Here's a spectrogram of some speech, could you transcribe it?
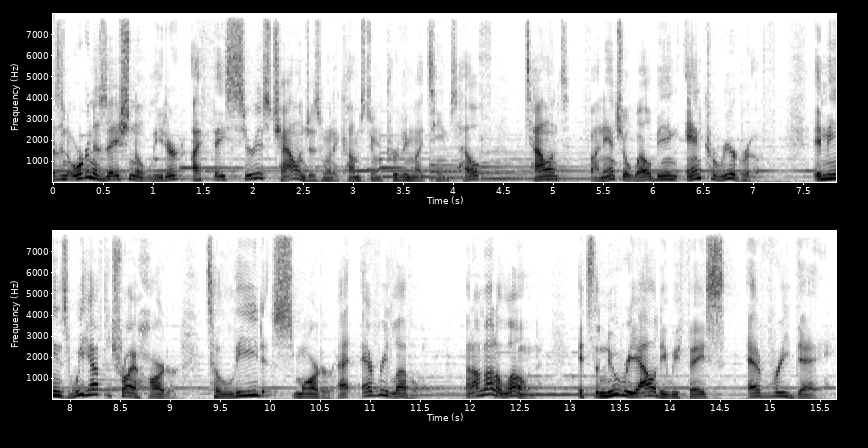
As an organizational leader, I face serious challenges when it comes to improving my team's health, talent, financial well being, and career growth. It means we have to try harder to lead smarter at every level. And I'm not alone, it's the new reality we face every day.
